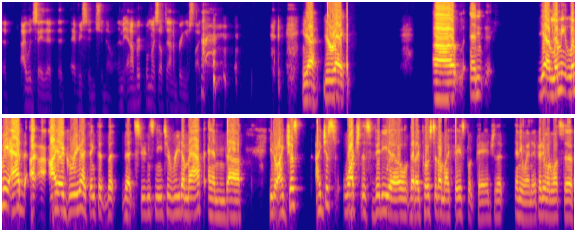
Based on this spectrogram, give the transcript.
that I would say that, that every student should know. I mean, and I'll pull myself down and bring you slides up. yeah, you're right. Uh, and Yeah, let me let me add. I, I I agree. I think that, that that students need to read a map, and uh, you know, I just I just watched this video that I posted on my Facebook page. That anyway, if anyone wants to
